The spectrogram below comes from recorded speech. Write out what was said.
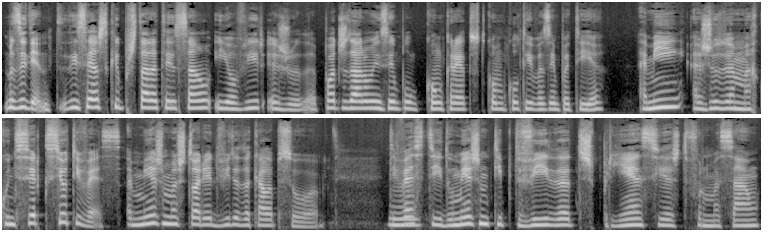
Mas adiante, disseste que prestar atenção e ouvir ajuda. Podes dar um exemplo concreto de como cultivas empatia? A mim ajuda-me a reconhecer que se eu tivesse a mesma história de vida daquela pessoa, tivesse tido o mesmo tipo de vida, de experiências, de formação,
